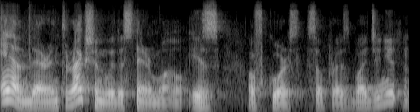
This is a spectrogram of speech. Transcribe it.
And their interaction with the Standard model is, of course, suppressed by G Newton.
